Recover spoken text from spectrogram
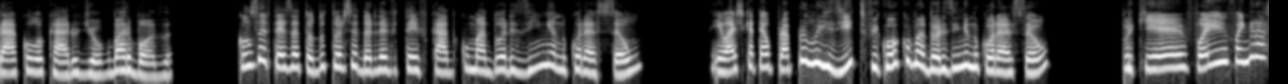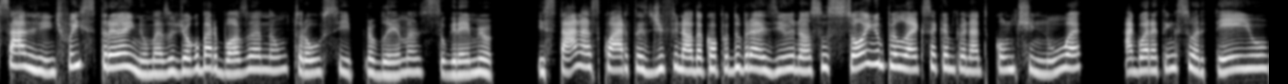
para colocar o Diogo Barbosa. Com certeza todo torcedor deve ter ficado com uma dorzinha no coração. Eu acho que até o próprio Luizito ficou com uma dorzinha no coração porque foi, foi engraçado, gente. Foi estranho, mas o Diogo Barbosa não trouxe problemas. O Grêmio está nas quartas de final da Copa do Brasil e nosso sonho pelo hexacampeonato continua. Agora tem sorteio.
